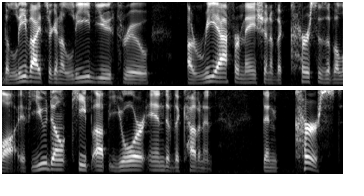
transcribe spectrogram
the Levites are going to lead you through a reaffirmation of the curses of the law. If you don't keep up your end of the covenant, then cursed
